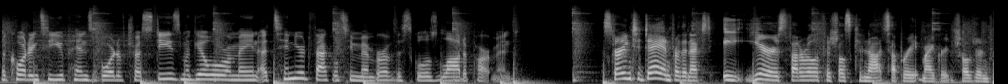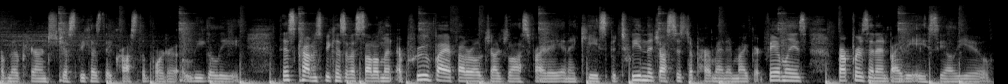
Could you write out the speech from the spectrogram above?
According to UPenn's Board of Trustees, Magill will remain a tenured faculty member of the school's law department. Starting today and for the next eight years, federal officials cannot separate migrant children from their parents just because they cross the border illegally. This comes because of a settlement approved by a federal judge last Friday in a case between the Justice Department and migrant families represented by the ACLU.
